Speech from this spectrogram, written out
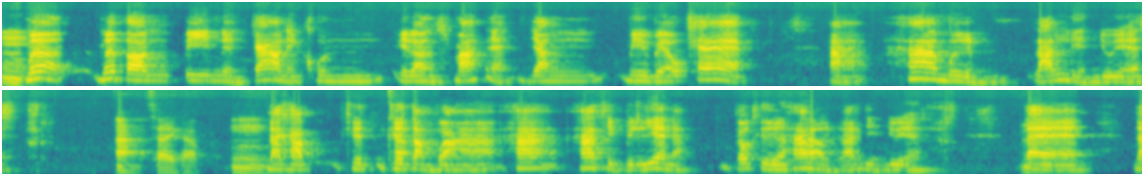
อืมเมื่อเมื่อตอนปี19เนี่ยคุณอีลอนมัสก์เนี่ยยังมี wealth แค่ อ่าห้าหมื่นล้านเหรียญ US อ่าใช่ครับอืม นะครับ คือคือต่ำกว่าห้าห้าสิบ billion อะ ก็คือห้าครับหมื่นล้านเหรียญ US อืมแต่ณ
